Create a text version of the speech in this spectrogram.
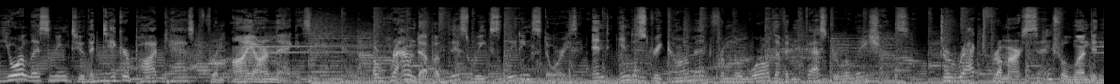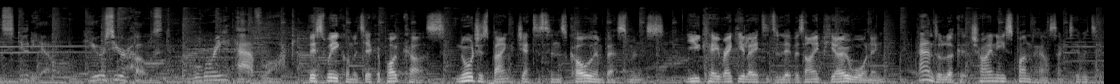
You're listening to the Ticker Podcast from IR Magazine, a roundup of this week's leading stories and industry comment from the world of investor relations. Direct from our central London studio, here's your host, Rory Havelock. This week on the Ticker Podcast, Norges Bank jettisons coal investments, UK regulator delivers IPO warning, and a look at Chinese fund house activity.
